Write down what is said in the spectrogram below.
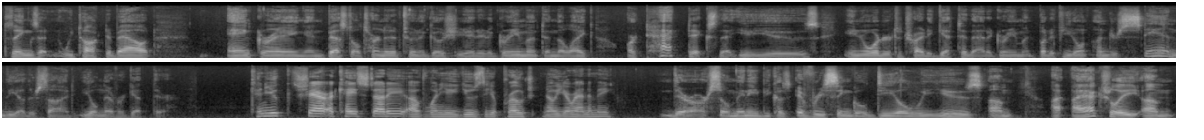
things that we talked about, anchoring and best alternative to a negotiated agreement and the like, are tactics that you use in order to try to get to that agreement. But if you don't understand the other side, you'll never get there. Can you share a case study of when you use the approach, know your enemy? there are so many because every single deal we use. Um, I, I, actually um,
